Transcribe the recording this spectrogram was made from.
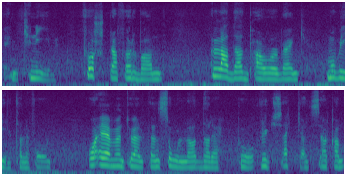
en kniv. Första förband, laddad powerbank, mobiltelefon och eventuellt en solladdare på ryggsäcken så jag kan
